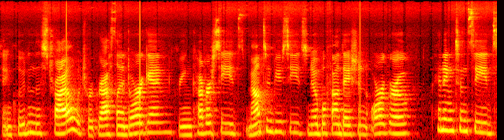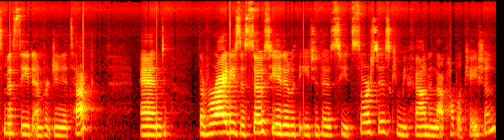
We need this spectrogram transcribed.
to include in this trial, which were Grassland Oregon, Green Cover Seeds, Mountain View Seeds, Noble Foundation, OreGro, Pennington Seed, Smith Seed, and Virginia Tech. And the varieties associated with each of those seed sources can be found in that publication,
